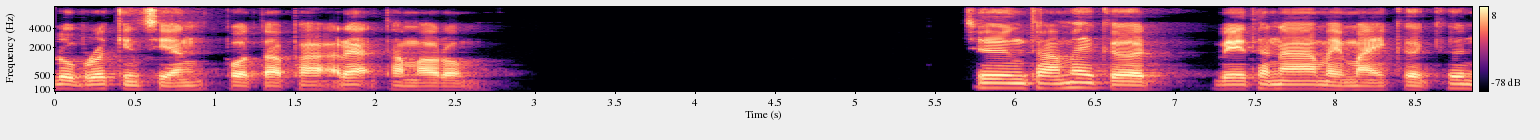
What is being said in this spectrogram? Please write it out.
รูปรสกลิ่นเสียงโผฏฐัพพะและธรรมอารมณ์ จึงทำให้เกิดเวทนาใหม่ ๆ เกิดขึ้น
